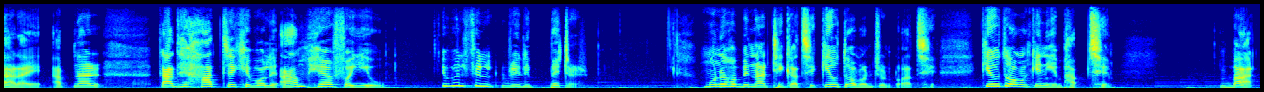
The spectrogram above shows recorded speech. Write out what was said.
দাঁড়ায়, আপনার কাঁধে হাত রেখে বলে I am here for you you will feel really better মনে হবে, না, ঠিক আছে, কেউ তো আমার জন্য আছে, কেউ তো আমাকে নিয়ে ভাবছে। বাট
